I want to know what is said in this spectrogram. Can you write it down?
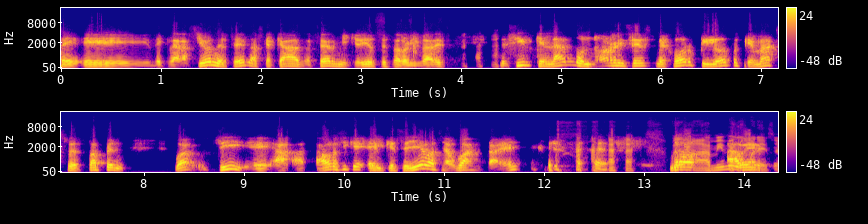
eh, declaraciones, eh, las que acabas de hacer, mi querido César Olivares. Decir que Lando Norris es mejor piloto que Max Verstappen sí, eh, ahora sí que el que se lleva se aguanta, ¿eh? no, a mí me parece.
